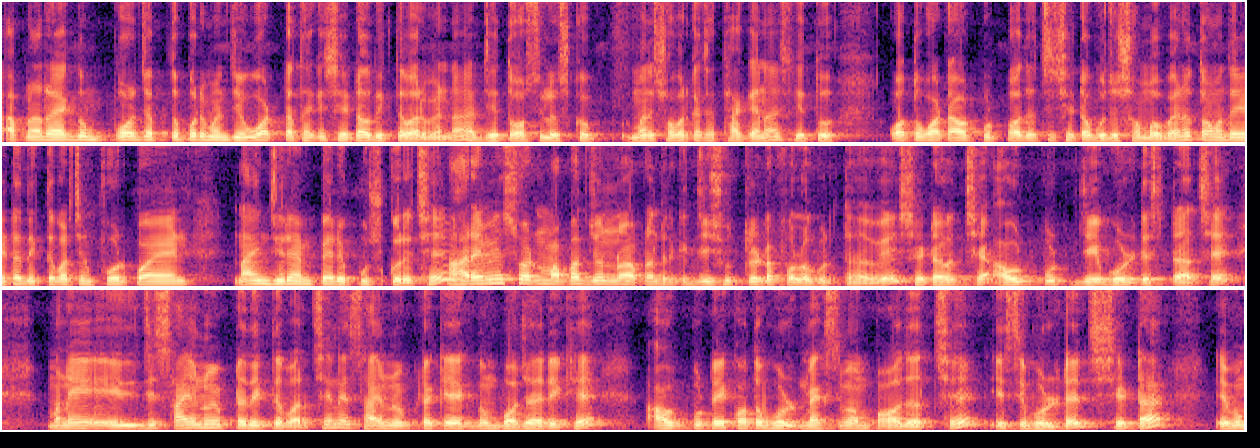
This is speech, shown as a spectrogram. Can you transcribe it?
আপনারা একদম পর্যাপ্ত পরিমাণ যে ওয়াটটা থাকে সেটাও দেখতে পারবেন না। আর যেহেতু অসিলোস্কোপ মানে সবার কাছে থাকে না, সেহেতু কত ওয়াট আউটপুট পাওয়া যাচ্ছে সেটা বোঝা সম্ভব হয় না। তো আমাদের এটা দেখতে পাচ্ছেন ফোর পয়েন্ট নাইন জিরো অ্যাম্পেয়ারে পুশ করেছে। আর এম এস ওয়াট মাপার জন্য আপনাদেরকে যে সূত্রটা ফলো করতে হবে, সেটা হচ্ছে আউটপুট যে ভোল্টেজটা আছে মানে এই যে সাইন ওয়েভটা দেখতে পাচ্ছেন, এই সাইন ওয়েভটাকে একদম বজায় রেখে আউটপুটে কত ভোল্ট ম্যাক্সিমাম পাওয়া যাচ্ছে এসি ভোল্টেজ সেটা, এবং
